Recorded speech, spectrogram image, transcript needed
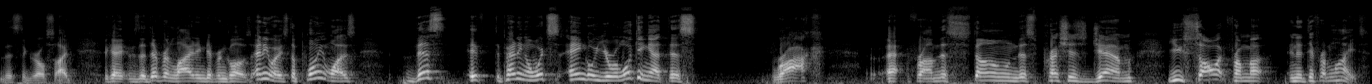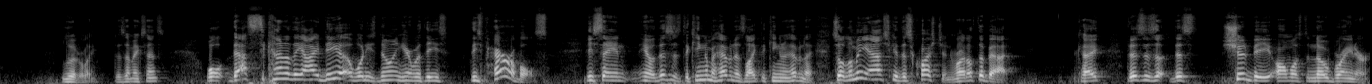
this is the girl side. Okay, it was a different lighting, different glows. Anyways, the point was this, if depending on which angle you were looking at this rock uh, from, this stone, this precious gem, you saw it from a, in a different light, literally. Does that make sense? Well, that's the, kind of the idea of what he's doing here with these, these parables. He's saying, you know, this is the kingdom of heaven is like the kingdom of heaven. So let me ask you this question right off the bat. Okay, this is a, this should be almost a no-brainer,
